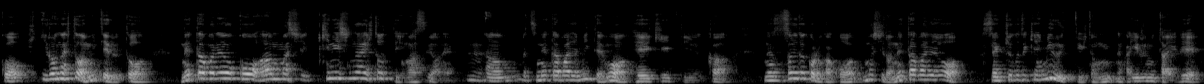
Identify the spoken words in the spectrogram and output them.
こういろんな人を見てるとネタバレをこうあんまし気にしない人っていますよね。うんあの別にネタバレ見ても平気っていうかでそれどころかこうむしろネタバレを積極的に見るっていう人もなんかいるみたいで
